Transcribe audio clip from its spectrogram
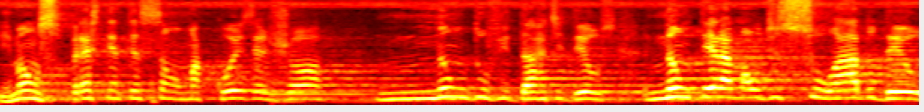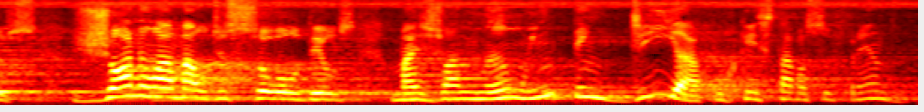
Irmãos, prestem atenção: uma coisa é Jó não duvidar de Deus, não ter amaldiçoado Deus. Jó não amaldiçoou Deus, mas Jó não entendia porque estava sofrendo.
